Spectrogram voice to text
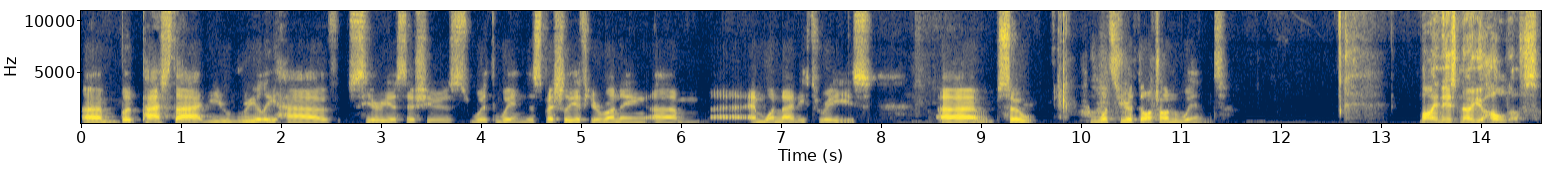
Um, but past that, you really have serious issues with wind, especially if you're running um, uh, M193s. Um, so, what's your thought on wind? Mine is know your hold offs.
